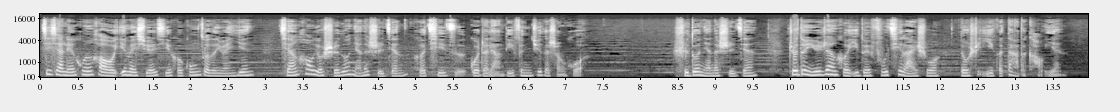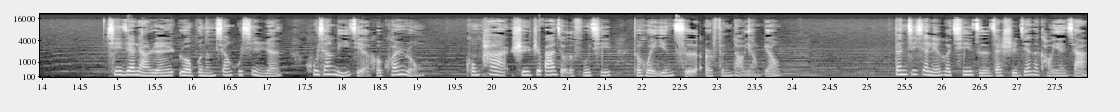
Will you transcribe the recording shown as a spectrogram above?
季羡林婚后因为学习和工作的原因，前后有十多年的时间和妻子过着两地分居的生活。十多年的时间，这对于任何一对夫妻来说都是一个大的考验。期间，两人若不能相互信任、互相理解和宽容，恐怕十之八九的夫妻都会因此而分道扬镳。但季羡林和妻子在时间的考验下，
